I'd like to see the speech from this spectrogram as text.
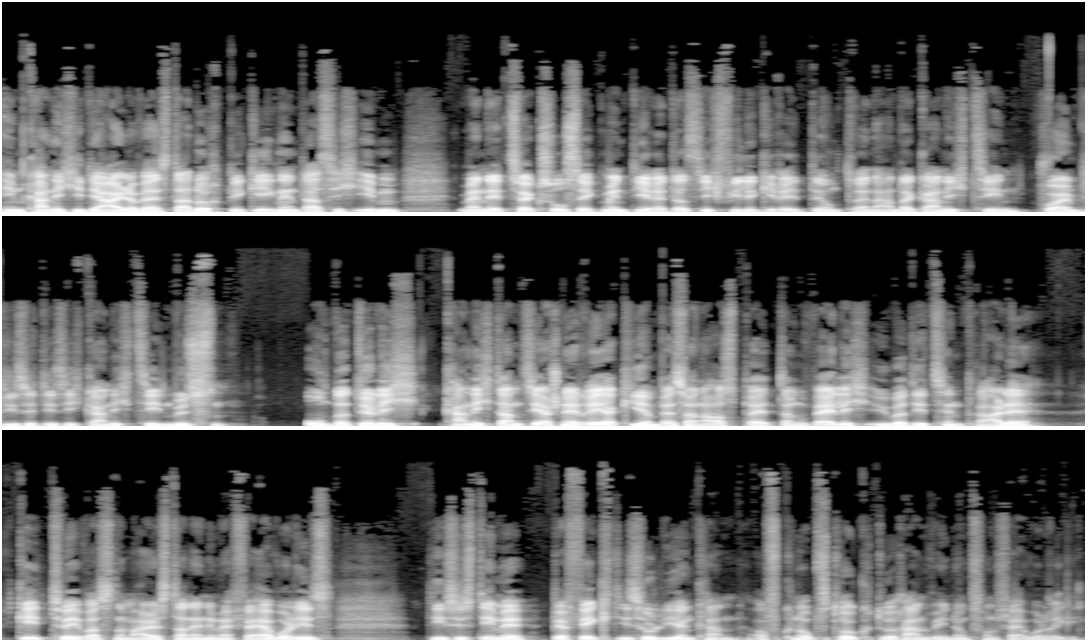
Dem kann ich idealerweise dadurch begegnen, dass ich eben mein Netzwerk so segmentiere, dass sich viele Geräte untereinander gar nicht sehen. Vor allem diese, die sich gar nicht sehen müssen. Und natürlich kann ich dann sehr schnell reagieren bei so einer Ausbreitung, weil ich über die zentrale Gateway, was normales dann eine Firewall ist, die Systeme perfekt isolieren kann, auf Knopfdruck durch Anwendung von Firewall-Regeln.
